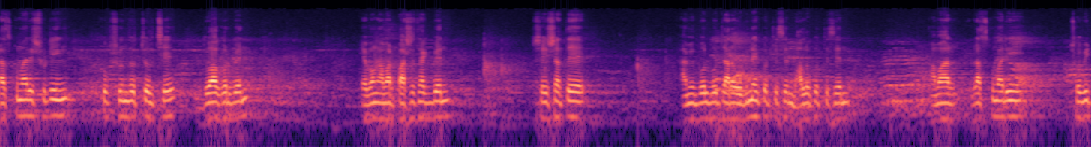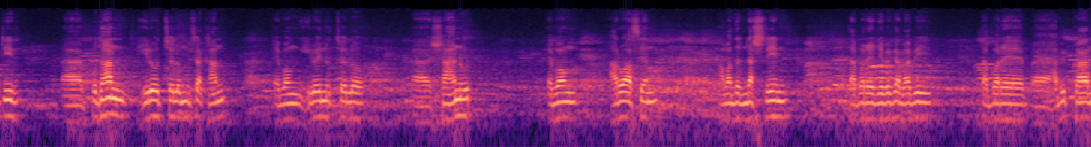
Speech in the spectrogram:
রাজকুমারের শুটিং খুব সুন্দর চলছে, দোয়া করবেন এবং আমার পাশে থাকবেন। সেই সাথে আমি বলব, যারা অভিনয় করতেছেন, ভালো করতেছেন, আমার রাজকুমারী ছবিটির প্রধান হিরো হচ্ছে মুসা খান এবং হিরোইন হচ্ছে হলো শাহানুর। এবং আরও আছেন আমাদের নাসরিন, তারপরে রেবেকা ভাবি, তারপরে হাবিব খান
